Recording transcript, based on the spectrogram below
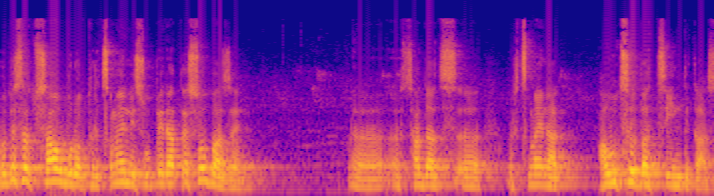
როდესაც საუბრობთ რწმენის უპირატესობაზე სადაც რწმენა აუცილებლად წინ დგას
